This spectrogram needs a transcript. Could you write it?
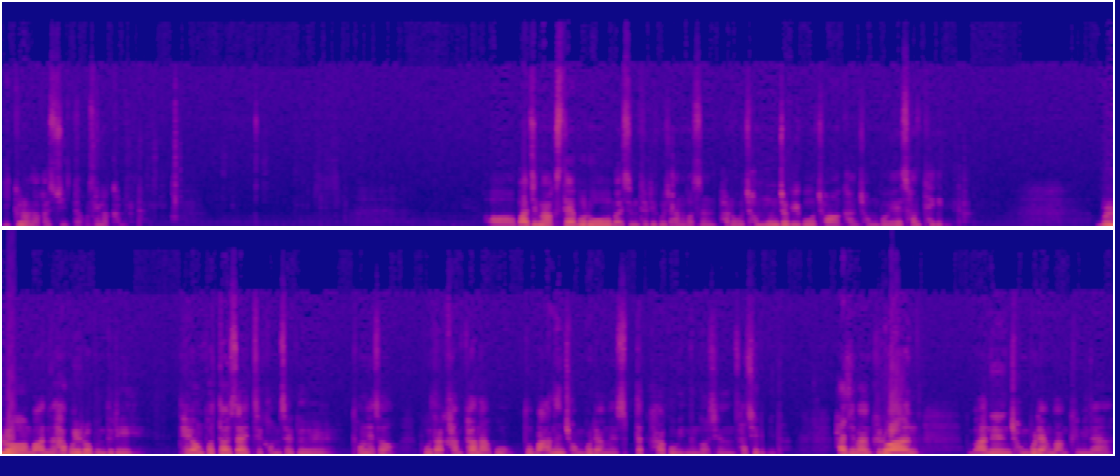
이끌어 나갈 수 있다고 생각합니다. 어, 마지막 스텝으로 말씀드리고자 하는 것은 바로 전문적이고 정확한 정보의 선택입니다. 물론 많은 학우 여러분들이 대형 포털 사이트 검색을 통해서 보다 간편하고 또 많은 정보량을 습득하고 있는 것은 사실입니다. 하지만 그러한 많은 정보량만큼이나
